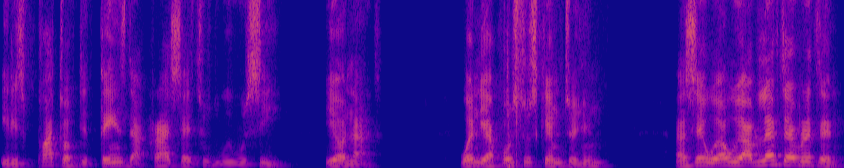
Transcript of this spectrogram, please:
It is part of the things that Christ said we will see, here or not. When the apostles came to him and said, Well, we have left everything.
